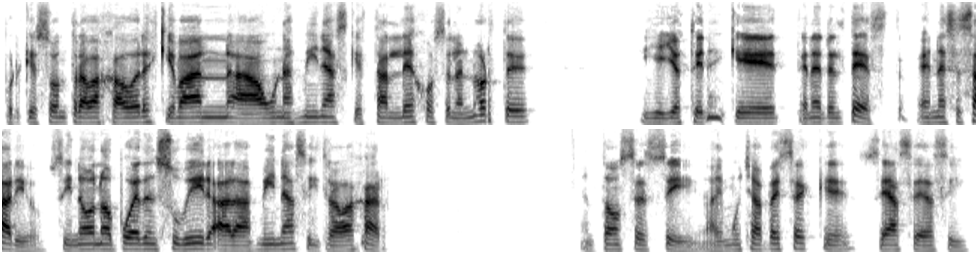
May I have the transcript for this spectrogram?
porque son trabajadores que van a unas minas que están lejos en el norte y ellos tienen que tener el test. Es necesario, si no, no pueden subir a las minas y trabajar. Entonces, sí, hay muchas veces que se hace así.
